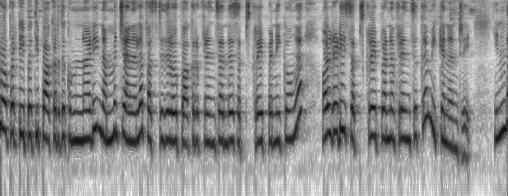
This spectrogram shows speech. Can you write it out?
ப்ராப்பர்ட்டி பற்றி பார்க்குறதுக்கு முன்னாடி நம்ம சேனலை ஃபஸ்ட்டு தடவை பார்க்குற ஃப்ரெண்ட்ஸ் அந்த சப்ஸ்கிரைப் பண்ணிக்கோங்க. ஆல்ரெடி சப்ஸ்கிரைப் பண்ண ஃப்ரெண்ட்ஸுக்கு மிக்க நன்றி. இந்த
